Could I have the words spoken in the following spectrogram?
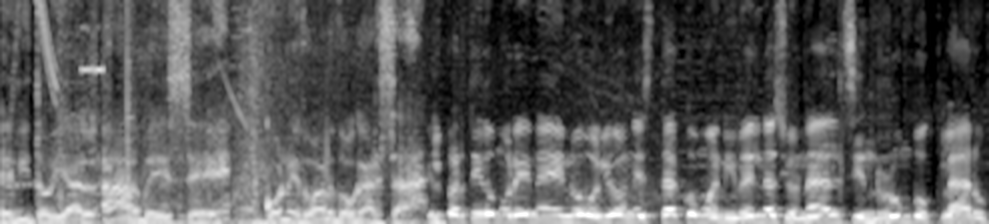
Editorial ABC con Eduardo Garza. El partido Morena en Nuevo León está como a nivel nacional sin rumbo claro.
